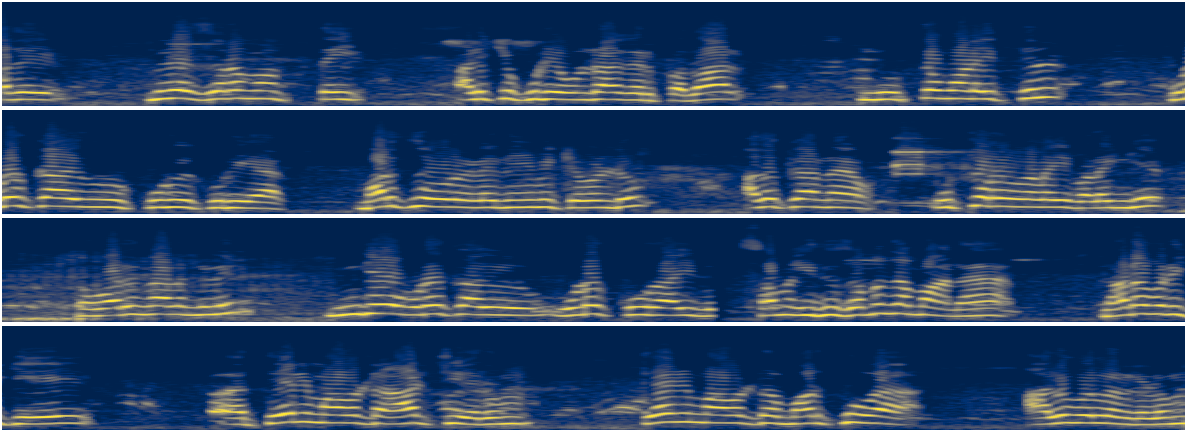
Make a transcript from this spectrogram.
அது மிக சிரமத்தை அளிக்கக்கூடிய ஒன்றாக இருப்பதால் இங்கு உத்தமலயத்தில் உடற்காய்வு கூடக்கூடிய மருத்துவர்களை நியமிக்க வேண்டும். அதற்கான உத்தரவுகளை வழங்கி வருங்காலங்களில் இங்கே உடற்காய்வு உடற்கூறாய்வு சம இது சம்பந்தமான நடவடிக்கையை தேனி மாவட்ட ஆட்சியரும் தேனி மாவட்ட மருத்துவ அலுவலர்களும்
